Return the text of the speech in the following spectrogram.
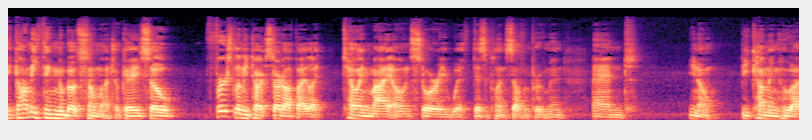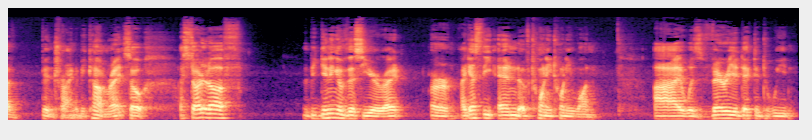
it got me thinking about so much, okay? So, first, let me tar- start off by like telling my own story with discipline, self improvement, and, you know, becoming who I've been trying to become, right? So, I started off the beginning of this year, right? Or I guess the end of 2021, I was very addicted to weed,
